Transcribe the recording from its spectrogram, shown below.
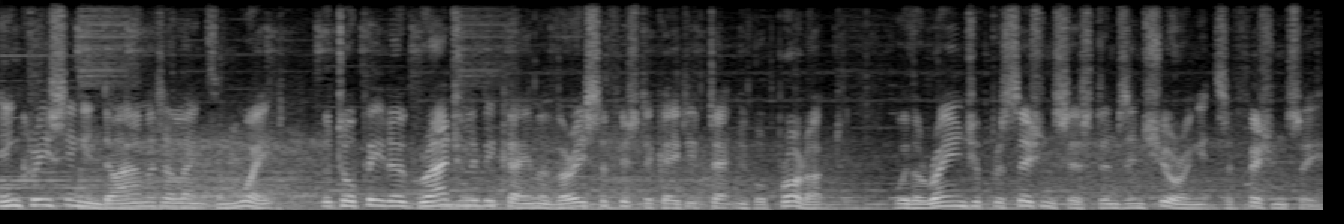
Increasing in diameter, length and weight, the torpedo gradually became a very sophisticated technical product with a range of precision systems ensuring its efficiency.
